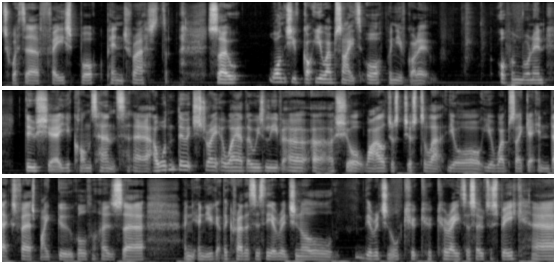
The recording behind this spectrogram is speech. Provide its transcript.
Twitter, Facebook, Pinterest. So, once you've got your website up and you've got it up and running, do share your content. Uh, I wouldn't do it straight away. I'd always leave it a, a, a, short while just, just to let your your website get indexed first by Google as uh, and and you get the credit as the original the original cu- cu- curator, so to speak. Uh,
